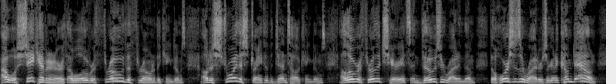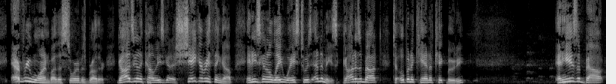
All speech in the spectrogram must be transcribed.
I will shake heaven and earth. I will overthrow the throne of the kingdoms. I'll destroy the strength of the Gentile kingdoms. I'll overthrow the chariots and those who ride in them. The horses and riders are going to come down, everyone by the sword of his brother. God's going to come. He's going to shake everything up and he's going to lay waste to his enemies. God is about to open a can of kick booty and he is about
